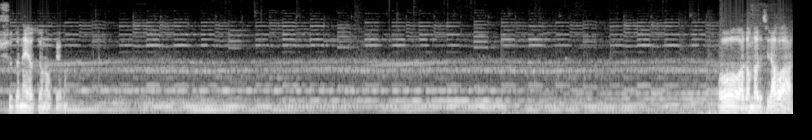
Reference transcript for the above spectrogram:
şurada ne yazıyor onu okuyalım. Oo adamlarda silah var.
